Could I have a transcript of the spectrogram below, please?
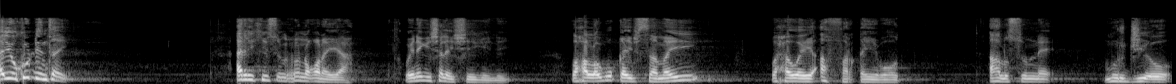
ayuu ku dhintay. Arrinkiisu muxuu noqonayaa waynagii shalay sheegaynay. Waxaa loogu qaybsamay waxa weeye afar qaybood ahlu sunne murji'o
